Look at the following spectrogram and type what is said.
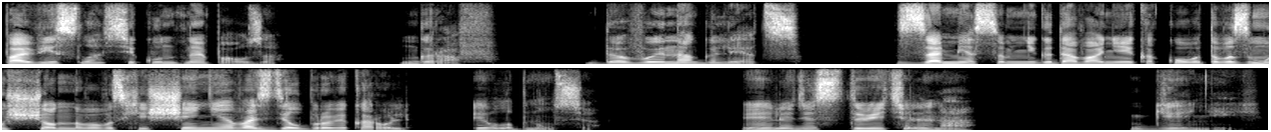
Повисла секундная пауза. Граф, да вы наглец. С замесом негодования и какого-то возмущенного восхищения воздел брови король и улыбнулся. Или действительно гений.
